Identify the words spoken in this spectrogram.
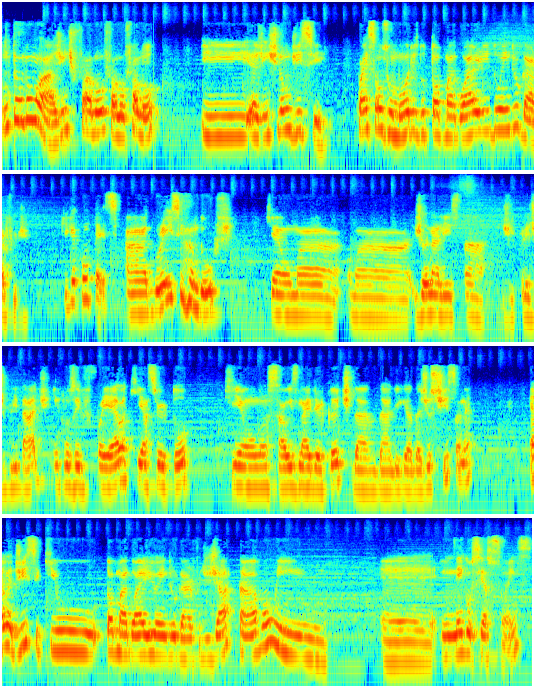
Então vamos lá, a gente falou, falou, falou, e a gente não disse quais são os rumores do Top Maguire e do Andrew Garfield. O que, que acontece? A Grace Randolph, que é uma, uma jornalista de credibilidade, inclusive foi ela que acertou que iam lançar o Snyder Cut da, da Liga da Justiça, né? Ela disse que o Tom Maguire e o Andrew Garfield já estavam em, é, em negociações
